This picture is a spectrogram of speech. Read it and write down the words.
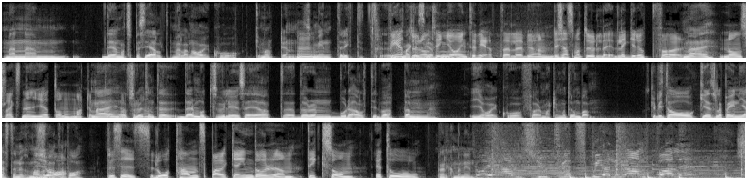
Men ehm, det är något speciellt mellan AIK och Martin Mm. som inte riktigt eh, Vet du någonting jag inte vet eller Björn? Det känns som att du lä- lägger upp för Nej, någon slags nyhet om Martin nej Mutombo. absolut inte. Däremot vill jag ju säga att eh, dörren borde alltid vara öppen i AIK för Martin Mutumba. Ska vi ta och eh, släppa in gästen nu som alla Ja. väntar på? Precis. Låt han sparka in dörren. Dixon, Eto'o. Välkommen in. Jag är Alms djupledsspel i anfallen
